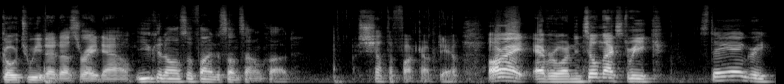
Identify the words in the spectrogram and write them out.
Go tweet at us right now. you can also find us on SoundCloud. Shut the fuck up, Dale. All right, everyone. Until next week. Stay angry.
